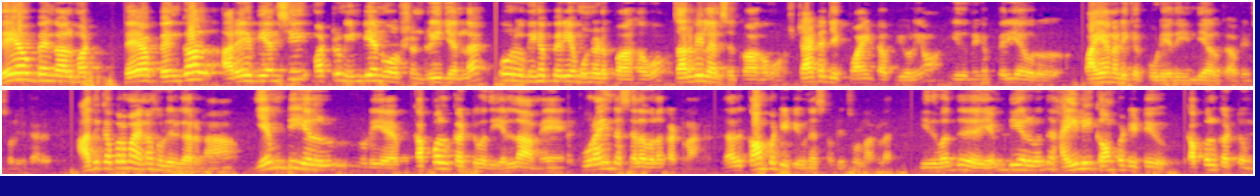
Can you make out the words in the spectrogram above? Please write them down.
பே ஆஃப் பெங்கால் மட் bay of Bengal Arabian sea மற்றும் இந்தியன் ஓஷன் ரீஜனில் ஒரு மிகப்பெரிய முன்னெடுப்பாகவும் சர்வீலன்ஸுக்காகவும் ஸ்ட்ராட்டஜிக் பாயிண்ட் ஆஃப் வியூலையும் இது மிகப்பெரிய ஒரு பயனளிக்கக்கூடியது இந்தியாவுக்கு அப்படின்னு சொல்லியிருக்காரு. அதுக்கப்புறமா என்ன சொல்லியிருக்காருன்னா எம்டிஎல்னுடைய கப்பல் கட்டுவது எல்லாமே குறைந்த செலவில் கட்டுறாங்க. அதாவது காம்படிட்டிவ்னஸ் அப்படின்னு சொல்றாங்கல்ல. இது வந்து எம்டிஎல் வந்து ஹைலி காம்படிட்டிவ் கப்பல் கட்டும்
